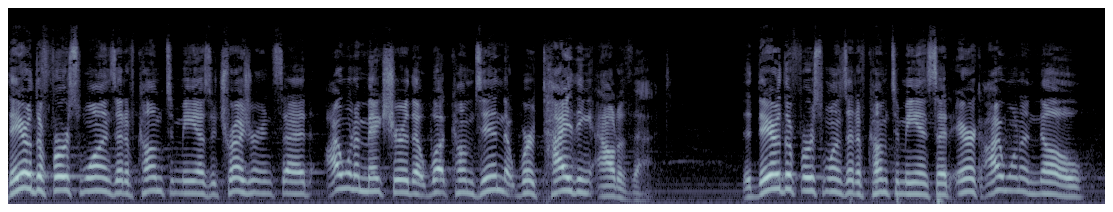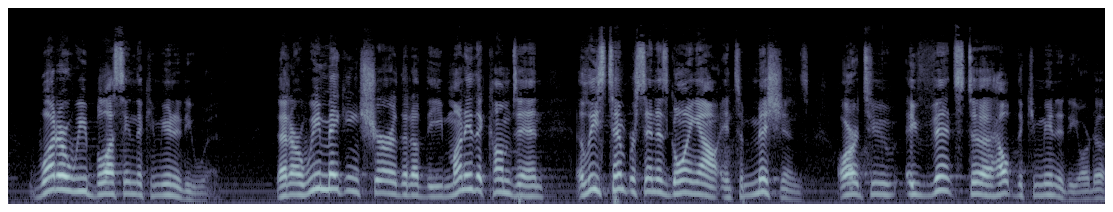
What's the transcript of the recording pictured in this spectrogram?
they are the first ones that have come to me as a treasurer and said, I want to make sure that what comes in, that we're tithing out of that. That they're the first ones that have come to me and said, Eric, I want to know what are we blessing the community with? That are we making sure that of the money that comes in, at least 10% is going out into missions or to events to help the community or to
